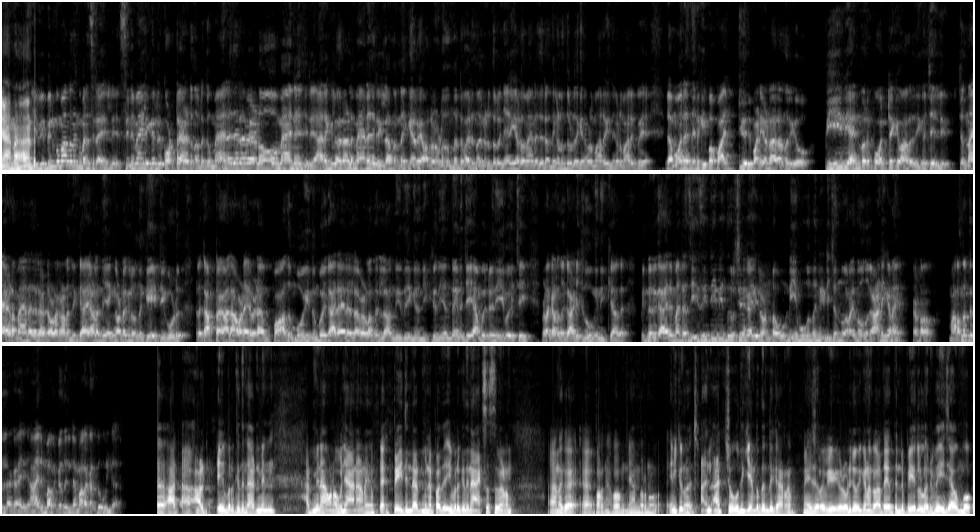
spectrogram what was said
ഞാൻ വിപിൻ കുമാറിനെ നിങ്ങൾക്ക് മനസ്സിലായില്ലേ? സിനിമയിൽ ഇങ്ങനെ ഒരു കൊട്ടയായിട്ട് നടക്കും. മാനേജറെ വേണോ? മാനേജർ ആരെങ്കിലും ഒരാൾ മാനേജർ ഇല്ലാന്നുണ്ടെങ്കിൽ കയറി അവരുടെ കൂടെ നിന്നിട്ട് വരുന്നതിനെടുത്തിട്ട് ഞാൻ ഇയാളുടെ മാനേജറാണ് നിങ്ങൾ എന്തുകൊണ്ട് അവിടെ മാറി നിങ്ങൾ മാറിപ്പോയി. മോനെ നിനക്ക് ഇപ്പൊ പറ്റിയൊരു പണിയുണ്ട്. ആരാന്നറിയോ? പി വി അൻവർ ഇപ്പൊ ഒറ്റയ്ക്ക് മാറി നിൽക്കുക. ചെല്ല്. ചെന്ന് അയാളുടെ മാനേജറായിട്ട് അവിടെ കാണാൻ നിൽക്കുക. അയാളെ നീ എങ്ങോട്ടെങ്കിലും ഒന്ന് കയറ്റി കൊടു. അല്ല കട്ടകാലം അവിടെ ഇവിടെ ഇപ്പൊ അതും പോയി ഇതും പോയി കരയിലല്ല വെള്ളത്തില്ല നീ ഇത് ഇങ്ങനെ നിൽക്കുക. നീ എന്തെങ്കിലും ചെയ്യാൻ പറ്റുമോ നീ പോയി ചെയ്യ്. ഇവിടെ കടന്ന് കടിച്ചു തൂങ്ങി നിൽക്കാതെ. പിന്നെ ഒരു കാര്യം മറ്റേ സി സി ടി വി ദൃശ്യം കയ്യിലുണ്ടോ? ഉണ്ണി തന്നെ ഇടിച്ചെന്ന് പറയുന്നത് ഒന്ന് കാണിക്കണേ കേട്ടോ? മറന്നിട്ടില്ല കാര്യം. ആരും മറക്കത്തില്ല. മറക്കത്തുമില്ല. ഇവർക്ക് ഇതിന്റെ അഡ്മിൻ അഡ്മിൻ ആവണം. അപ്പോൾ ഞാനാണ് പേജിന്റെ അഡ്മിൻ അപ്പോൾ ഇവർക്ക് ഇതിന് ആക്സസ് വേണം എന്നൊക്കെ പറഞ്ഞു. അപ്പം ഞാൻ പറഞ്ഞു എനിക്കൊന്ന് ചോദിക്കേണ്ടതുണ്ട്. കാരണം മേജർ റിവ്യൂയോട് ചോദിക്കണമല്ലോ അദ്ദേഹത്തിന്റെ പേരിലുള്ള ഒരു പേജ് ആകുമ്പോൾ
